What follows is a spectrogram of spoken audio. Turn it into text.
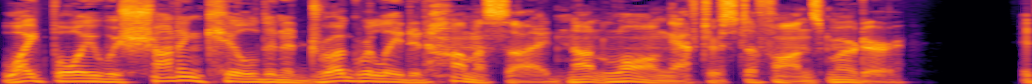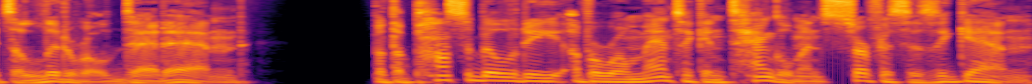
White Boy was shot and killed in a drug related homicide not long after Stefan's murder. It's a literal dead end. But the possibility of a romantic entanglement surfaces again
